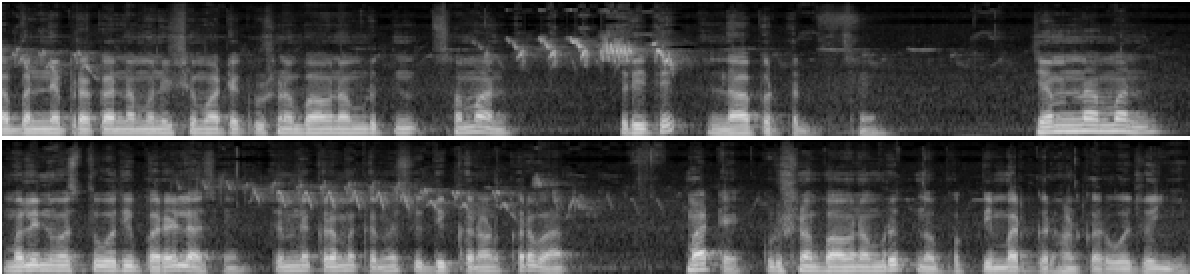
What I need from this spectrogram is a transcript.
આ બંને પ્રકારના મનુષ્ય માટે કૃષ્ણ ભાવના મૃત સમાન રીતે લાભપ્રદ છે. જેમના મન મલિન વસ્તુઓથી ભરેલા છે, તેમને ક્રમે ક્રમે શુદ્ધિકરણ કરવા માટે કૃષ્ણ ભાવના મૃતનો ભક્તિ માર્ગ ગ્રહણ કરવો જોઈએ.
